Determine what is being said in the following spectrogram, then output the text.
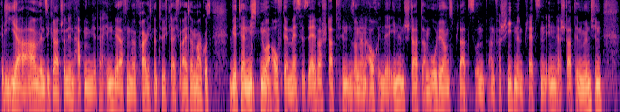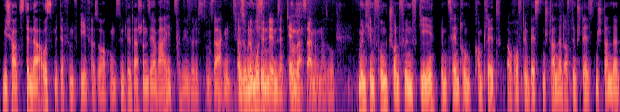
Ja, die IAA, wenn Sie gerade schon den Happen mir da hinwerfen, da frage ich natürlich gleich weiter, Markus, wird ja nicht nur auf der Messe selber stattfinden, sondern auch in der Innenstadt, am Odeonsplatz und an verschiedenen Plätzen in der Stadt in München. Wie schaut es denn da aus mit der 5G-Versorgung? Sind wir da schon sehr weit? Wie würdest du sagen? Also München, wo sind wir im September, sagen wir mal so? München funkt schon 5G im Zentrum komplett, auch auf dem besten Standard, auf dem schnellsten Standard.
